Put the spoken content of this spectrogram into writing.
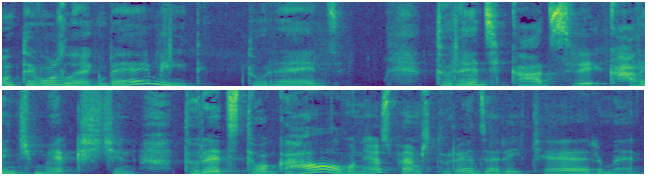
un tev uzliek bēbīti, tu redzi. Tu redzi, kāds, kā viņš mirkšķina. Tu redzi to galvu, un iespējams, tu redzi arī ķermeni.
